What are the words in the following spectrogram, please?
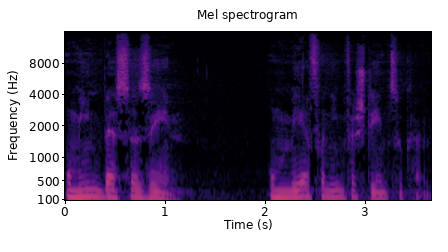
um ihn besser sehen, um mehr von ihm verstehen zu können.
